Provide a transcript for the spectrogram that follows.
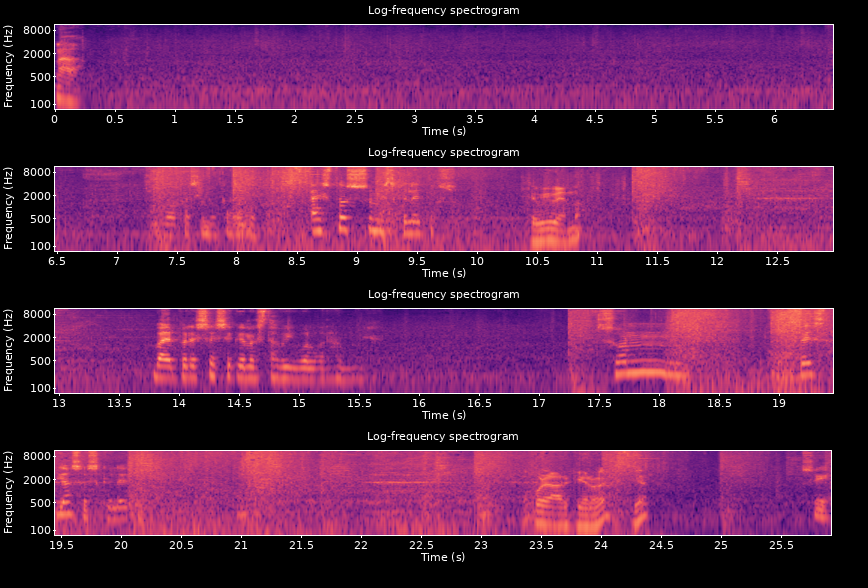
Nada. Buah, casi me caigo. Ah, estos son esqueletos. Que viven, ¿no? Vale, pero ese sí que no está vivo el grande. Son bestias esqueletos. Por el arquero, ¿eh? Bien. Sí.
